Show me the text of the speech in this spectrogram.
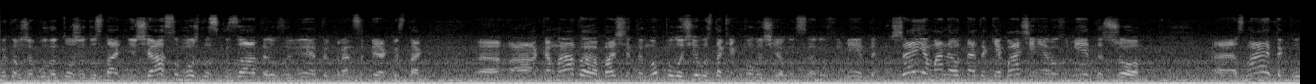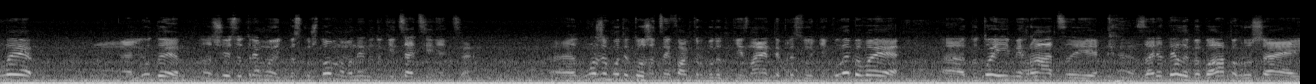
ми там вже були теж достатньо часу, можна сказати, розумієте, в принципі, якось так. Е, А Канада, бачите, ну вийшло так, як вийшло, розумієте? Ще є в мене одне таке бачення, розумієте, що е, знаєте, коли люди щось отримують безкоштовно, вони не до кінця цінять це. Може бути теж цей фактор буде такий, знаєте, присутній. Коли би ви е, до тої імміграції зарядили би багато грошей,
